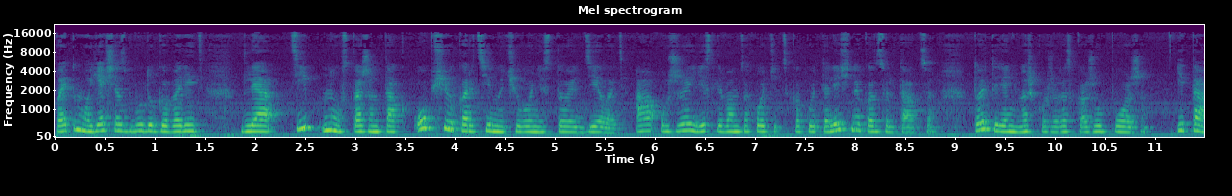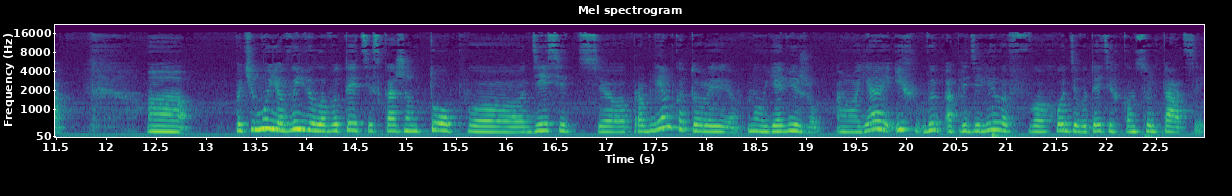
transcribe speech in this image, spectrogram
Поэтому я сейчас буду говорить для тип, ну, скажем так, общую картину, чего не стоит делать, а уже если вам захочется какую-то личную консультацию, то это я немножко уже расскажу позже. Итак, а, почему я вывела вот эти, скажем, топ-10 э, проблем, которые ну, я вижу? А, я их определила в ходе вот этих консультаций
